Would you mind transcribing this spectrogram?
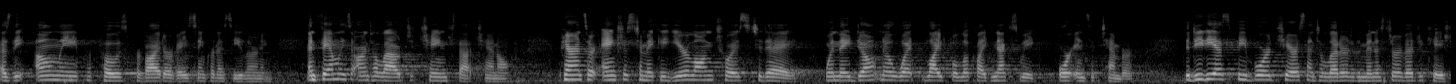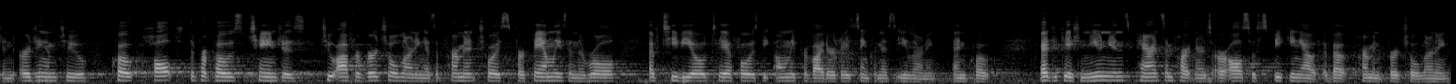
as the only proposed provider of asynchronous e-learning. And families aren't allowed to change that channel. Parents are anxious to make a year-long choice today when they don't know what life will look like next week or in September. The DDSB board chair sent a letter to the Minister of Education urging him to, quote, halt the proposed changes to offer virtual learning as a permanent choice for families in the role of TVO, TFO as the only provider of asynchronous e-learning, end quote. Education unions, parents and partners are also speaking out about permanent virtual learning.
